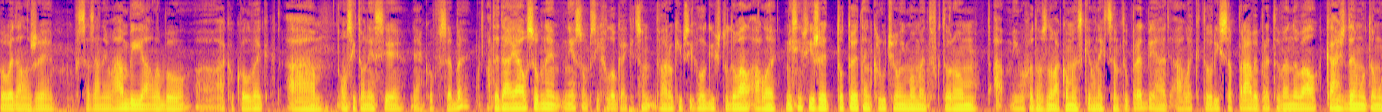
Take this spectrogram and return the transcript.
povedal, že sa za neho hambí alebo akokoľvek a on si to nesie nejako v sebe. A teda ja osobne nie som psycholog, aj keď som dva roky psychológiu študoval, ale myslím si, že toto je ten kľúčový moment, v ktorom a mimochodom znova Komenského nechcem tu predbiehať, ale ktorý sa práve preto venoval každému tomu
